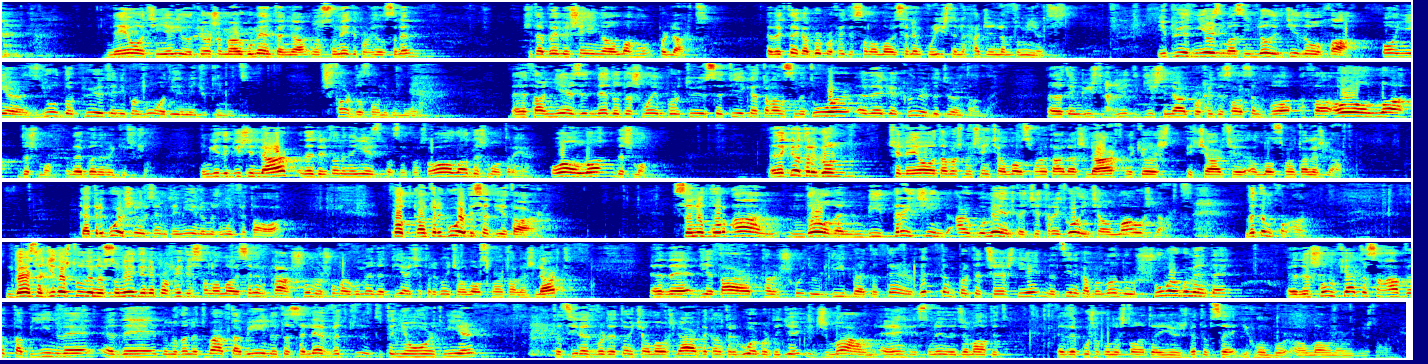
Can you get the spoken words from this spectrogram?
lejohet që njeriu, kjo është me argumente nga nga suneti i profetit sallallahu alajhi wasallam që ta bëjë me shenjë nga Allahu për lart. Edhe këtë e ka bërë profeti sallallahu alajhi wasallam kur ishte në haxhin e lamtumirës. I pyet njerëzit mbasi i mblodhi të gjithë dhe u tha: "O njerëz, ju do pyeteni për mua ditën e gjykimit. Çfarë do thoni për mua?" Edhe thanë njerëzit: "Ne do dëshmojmë për ty se ti e ke transmetuar dhe e ke kryer detyrën tënde." Edhe e ngrinte gishtin lart profeti sallallahu alajhi wasallam tha: "O Allah, dëshmo." Dhe e bënte me gisht kështu. E ngrinte gishtin lart dhe e drejtonte nga njerëzit pastaj thoshte: "O Allah, dëshmo tre herë." O Allah, dëshmo. Edhe kjo tregon që lejohet ta bësh me shenjë që Allahu subhanahu wa taala është lart dhe kjo është e qartë që Allahu subhanahu wa taala është lart. Ka treguar Sheikhul Islam Ibn Tejmije në Mexhmul Fetawa. Thotë kanë treguar disa dijetarë se në Kur'an ndodhen mbi 300 argumente që tregojnë që Allahu është lart. Vetëm Kur'an. Ndërsa gjithashtu dhe në Sunetin e Profetit sallallahu alajhi wasallam ka shumë e shumë argumente të tjera që tregojnë që Allahu subhanahu wa taala është lart. Edhe dijetarët kanë shkruar libra të tërë vetëm për këtë çështje, në të cilën kanë përmendur shumë argumente, edhe shumë fjalë të sahabëve, tabiinëve, edhe domethënë etba tabiinë të selefëve të, të, të njohur të mirë, të cilët vërtetojnë që Allahu është lart dhe kanë treguar për këtë gjë ixhmaun e ehli sunnetit dhe xhamatit, edhe kush e kundërshton atë ai është vetëm se i humbur, Allahu na ruajt nga çdo humbje.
